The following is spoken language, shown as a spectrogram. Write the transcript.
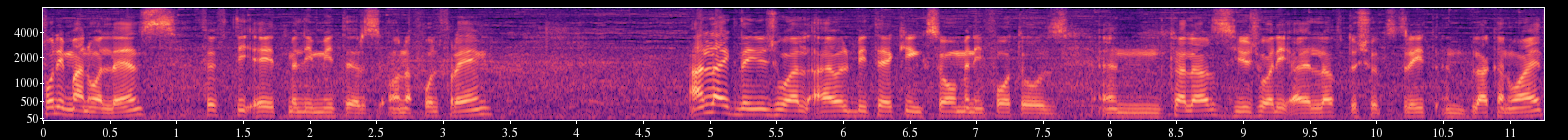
fully manual lens, 58 millimeters on a full frame. Unlike the usual, I will be taking so many photos in colors. Usually I love to shoot street in black and white,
